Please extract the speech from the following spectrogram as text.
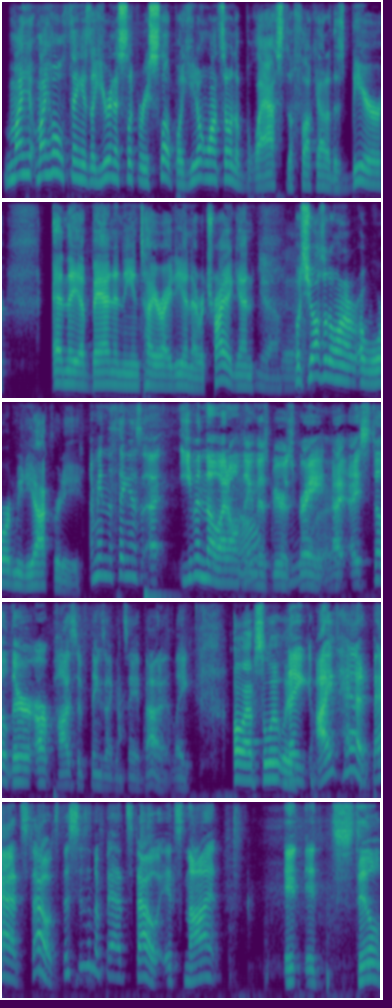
My my whole thing is like you're in a slippery slope. Like you don't want someone to blast the fuck out of this beer and they abandon the entire idea and never try again. Yeah. But you also don't want to award mediocrity. I mean, the thing is, uh, even though I don't think this beer is great, right. I, I still there are positive things I can say about it. Like, Oh, absolutely. like I've had bad stouts. This isn't a bad stout. It's not. It it still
